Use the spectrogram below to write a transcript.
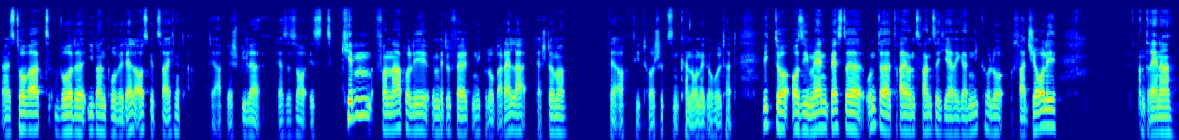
Als Torwart wurde Ivan Provedel ausgezeichnet. Der Abwehrspieler der Saison ist Kim von Napoli im Mittelfeld, Nicolo Barella, der Stürmer der auch die Torschützenkanone geholt hat. Victor Osimen, bester unter 23-jähriger Nicolo Fagioli und Trainer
